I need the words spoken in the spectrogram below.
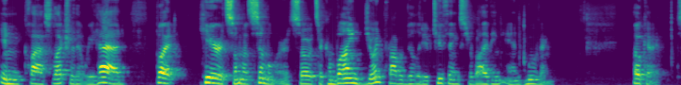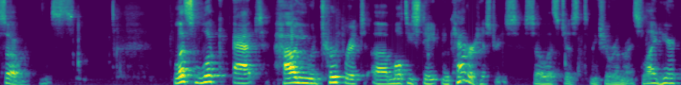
in-class lecture that we had, but here it's somewhat similar. So it's a combined joint probability of two things surviving and moving. Okay, so let's look at how you interpret uh, multi-state encounter histories. So let's just make sure we're on the right slide here.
